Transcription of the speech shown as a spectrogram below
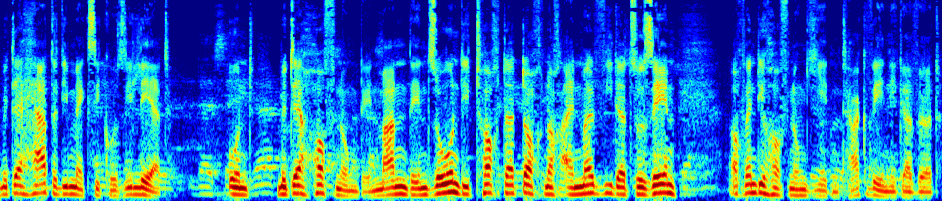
mit der Härte, die Mexiko sie lehrt und mit der Hoffnung, den Mann, den Sohn, die Tochter doch noch einmal wiederzusehen, auch wenn die Hoffnung jeden Tag weniger wird.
